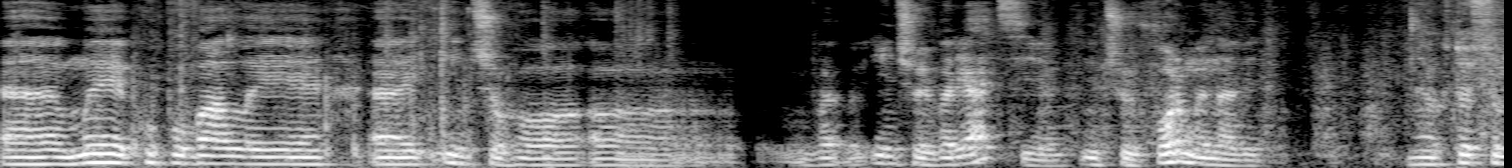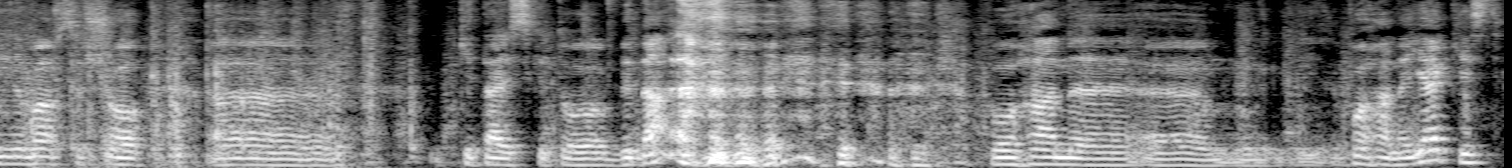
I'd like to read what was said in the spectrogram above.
Е, Ми купували е, іншого, іншої варіації, іншої форми навіть. Е, Хтось сумнівався, що е, китайські то біда, погана, погана якість,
